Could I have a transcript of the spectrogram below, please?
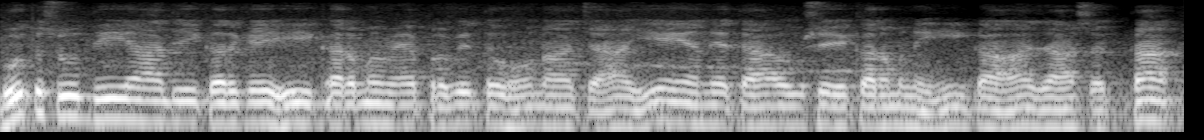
भूत शुद्धि आदि करके ही कर्म में प्रवृत्त होना चाहिए, अन्यथा उसे कर्म नहीं कहा जा सकता।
